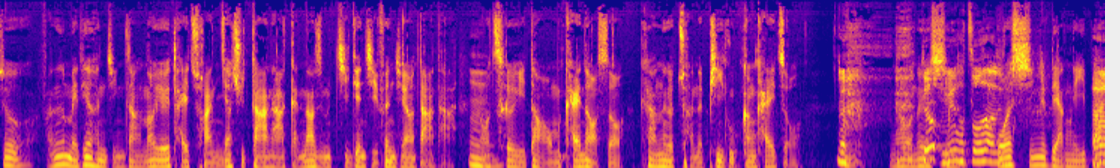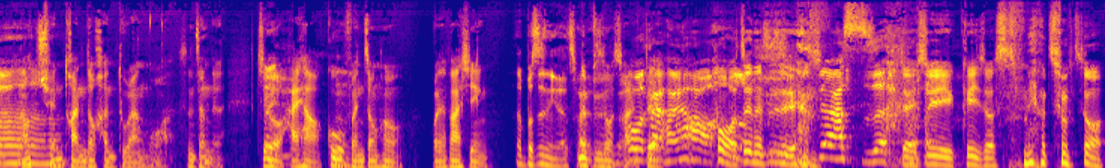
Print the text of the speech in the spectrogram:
就反正每天很紧张，然后有一台船要去搭它，赶到什么几点几分前要搭它，然后车一到，我们开到的时候，看到那个船的屁股刚开走，然后那个心，我心就凉了一半，然后全团都很突然，我是真的，结果还好，过五分钟后，我才发现。那不是你的船，那不是我船，对，还好，哦，真的是吓死了。对，所以可以说是没有出错，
